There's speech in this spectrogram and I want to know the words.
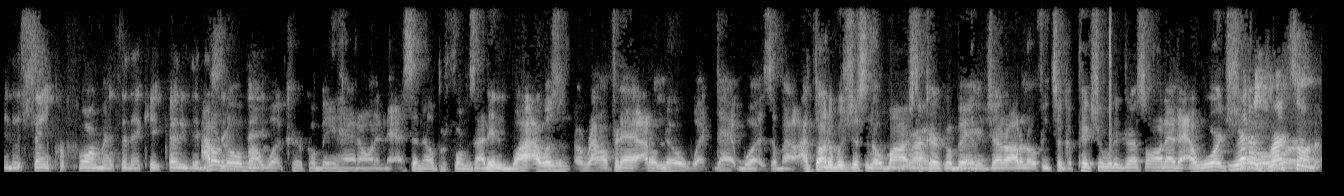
in the same performance, and then Kid Cudi did. I don't know thing. about what Kurt Cobain had on in the SNL performance. I didn't. I wasn't around for that. I don't know what that was about. I thought it was just an homage right, to Kurt Cobain right. in general. I don't know if he took a picture with a dress on at an award he show. He had a dress on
